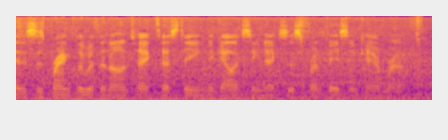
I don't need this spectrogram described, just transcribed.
Hi, this is Brankley with Anontech testing the Galaxy Nexus front-facing camera.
